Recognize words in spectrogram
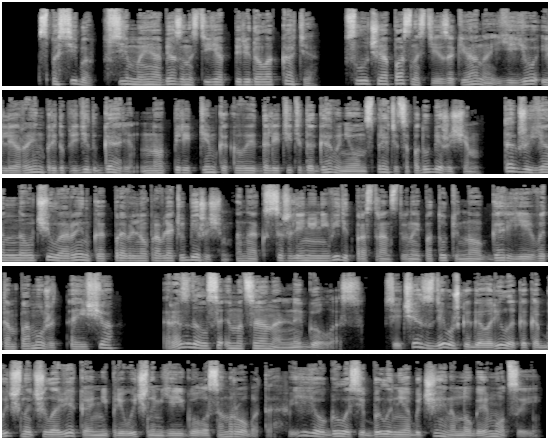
Спасибо, все мои обязанности я передала Кате», в случае опасности из океана ее или Рейн предупредит Гарри, но перед тем, как вы долетите до гавани, он спрячется под убежищем. Также я научила Рейн, как правильно управлять убежищем. Она, к сожалению, не видит пространственные потоки, но Гарри ей в этом поможет. А еще...» Раздался эмоциональный голос. Сейчас девушка говорила, как обычно человек, а не привычным ей голосом робота. В ее голосе было необычайно много эмоций.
